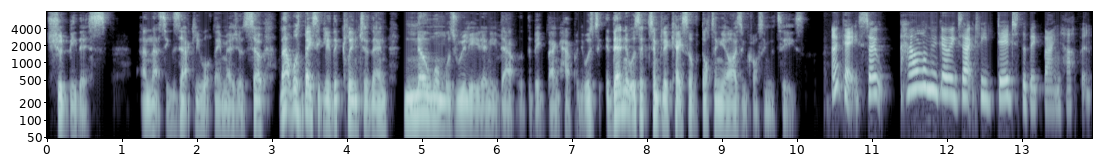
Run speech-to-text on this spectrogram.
should be this and that's exactly what they measured. So that was basically the clincher. Then no one was really in any doubt that the Big Bang happened. It was then it was simply a case of dotting the i's and crossing the t's. Okay, so how long ago exactly did the Big Bang happen?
